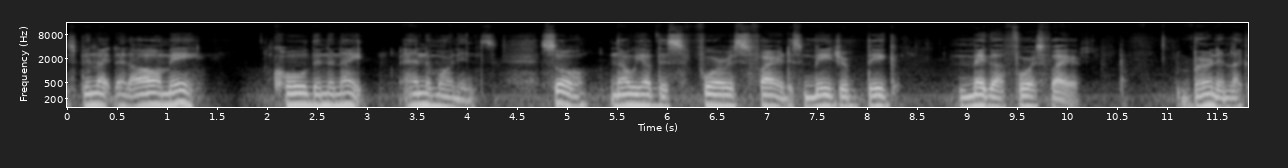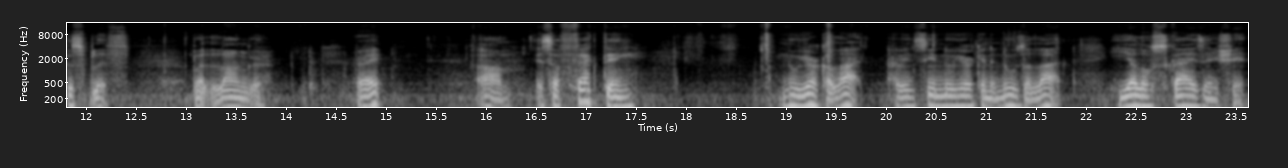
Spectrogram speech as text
It's been like that all May, cold in the night and the mornings. So now we have this forest fire, this major, big, mega forest fire burning like a spliff, but longer, right? Um, it's affecting New York a lot. I've been seeing New York in the news a lot. Yellow skies and shit.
